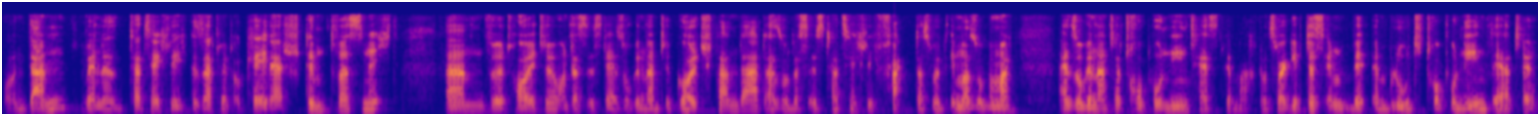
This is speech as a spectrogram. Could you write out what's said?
und dann, wenn tatsächlich gesagt wird, okay, da stimmt was nicht, ähm, wird heute, und das ist der sogenannte Goldstandard, also das ist tatsächlich Fakt, das wird immer so gemacht, ein sogenannter Troponintest gemacht. Und zwar gibt es im, im Blut Troponinwerte,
